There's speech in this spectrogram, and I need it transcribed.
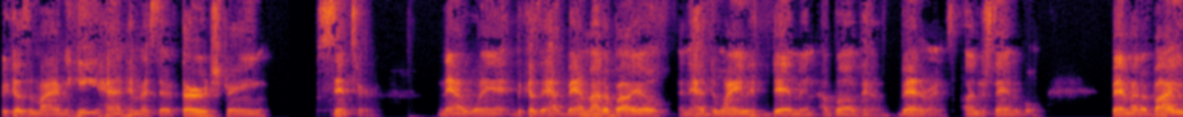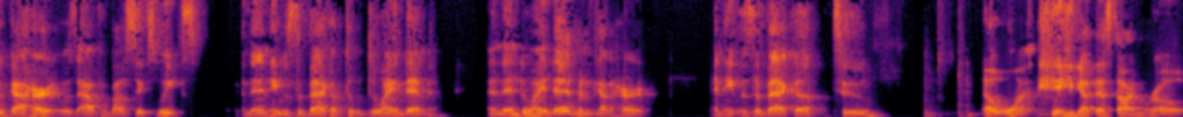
because the Miami Heat had him as their third string center. Now, when because they had Bam Adebayo and they had Dewayne Dedmon above him, veterans, understandable. Bam Adebayo got hurt, was out for about six weeks, and then he was the backup to Dewayne Dedmon. And then Dewayne Dedmon got hurt, and he was the backup to no one. he got that starting role.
